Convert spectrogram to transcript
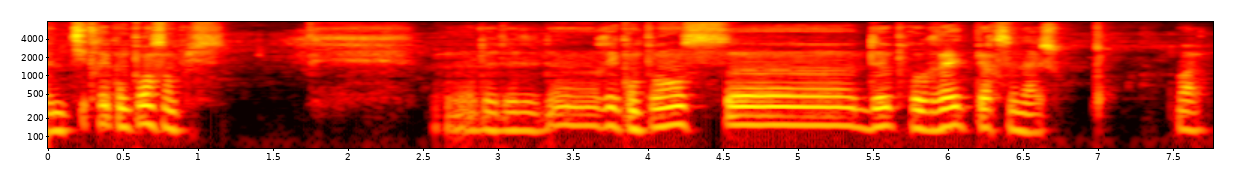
une petite récompense en plus. récompense de progrès de personnage. Voilà.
